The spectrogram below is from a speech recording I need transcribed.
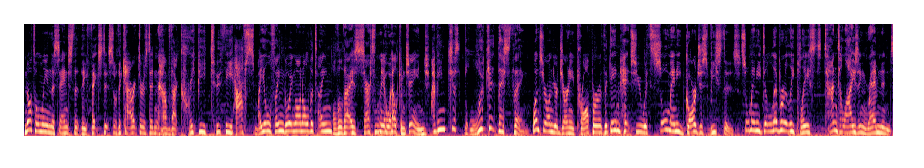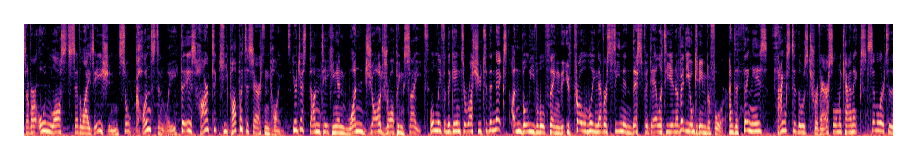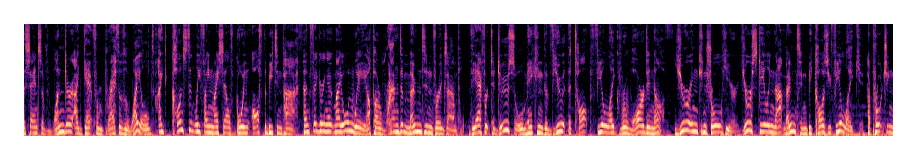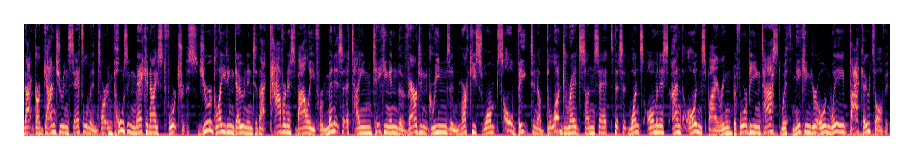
Not only in the sense that they fixed it so the characters didn't have that creepy, toothy half smile thing going on all the time, although that is certainly a welcome change. I mean, just look at this thing. Once you're on your journey proper, the game hits you with so many gorgeous vistas, so many deliberately placed, tantalizing remnants of our own lost civilization so constantly that it's hard to keep up at a certain point. You're just done taking in one jaw-dropping sight, only for the game to rush you to the next unbelievable thing that you've probably never seen in this fidelity in a video game before. And the thing is, thanks to those traversal mechanics, similar to the sense of wonder I get from Breath of the Wild, I'd constantly find myself going off the beaten path and figuring out my own way up a random mountain, for example. The effort to do so making the view at the top feel like reward enough. You're in control here, you're scaling that mountain because you feel like it, approaching that gargantuan settlement or imposing mechanized fortress. You're gliding down into that cavernous valley for minutes at a time, taking in the verdant greens and murky swamps all baked in a blood-red sunset that's at once ominous and awe-inspiring before being tasked with making your own way back out of it.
